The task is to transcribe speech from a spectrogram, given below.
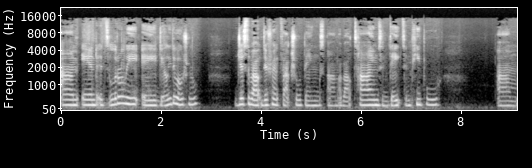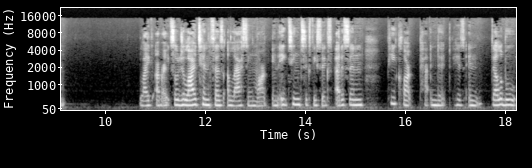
um, and it's literally a daily devotional, just about different factual things, um, about times and dates and people. Um, like, alright, so July 10th says a lasting mark. In 1866, Edison P. Clark patented his indelible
